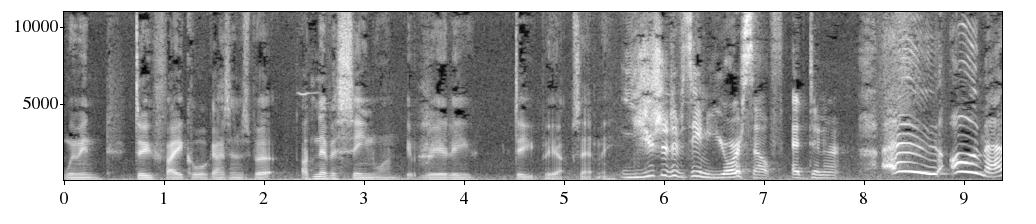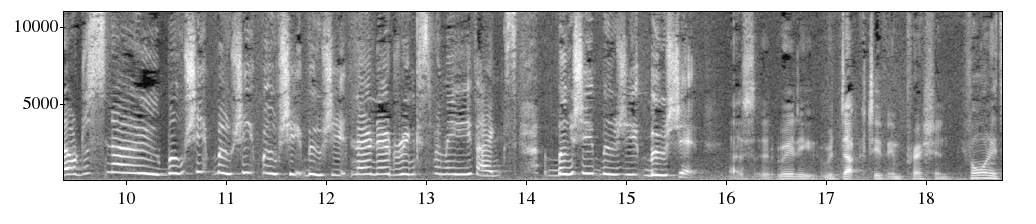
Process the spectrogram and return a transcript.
Women do fake orgasms, but I'd never seen one. It really deeply upset me. You should have seen yourself at dinner. Oh, oh I'm out of snow. Bullshit, bullshit, bullshit, bullshit. No, no drinks for me, thanks. Bullshit, bullshit, bullshit. That's a really reductive impression. If I wanted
